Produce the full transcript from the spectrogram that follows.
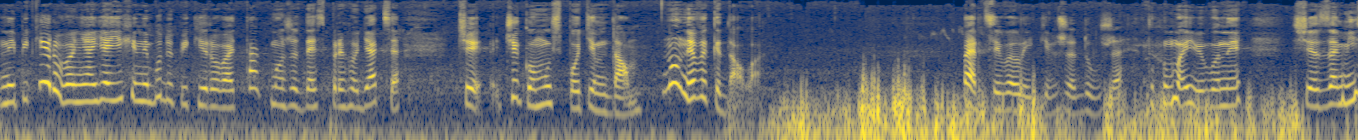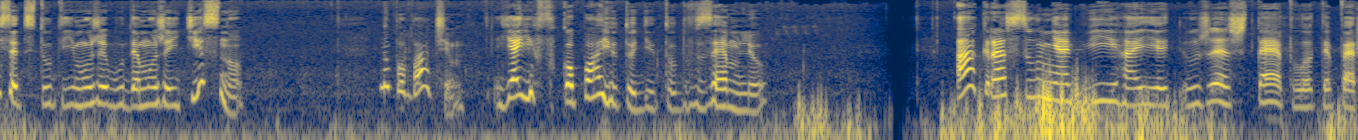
не пікірування, я їх і не буду пікірувати. Так, може, десь пригодяться, чи, чи комусь потім дам. Ну, не викидала. Перці великі вже дуже. Думаю, вони ще за місяць тут їм уже буде, може, і тісно. Ну, побачимо. Я їх вкопаю тоді тут в землю. А красуня бігає, уже ж тепло тепер.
